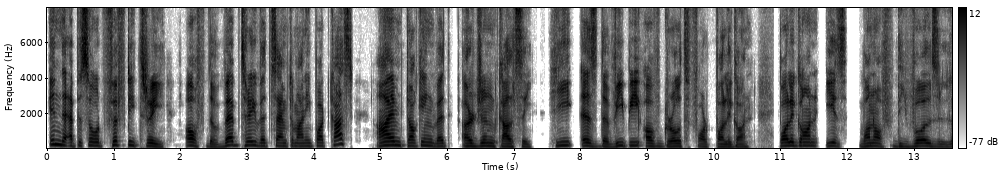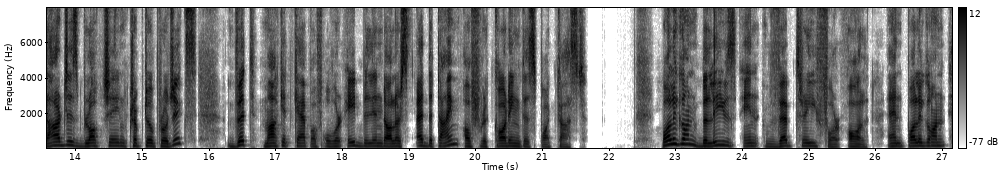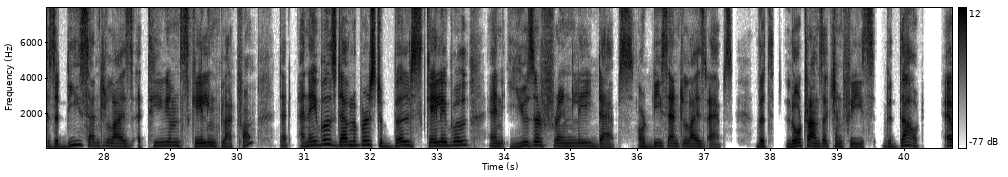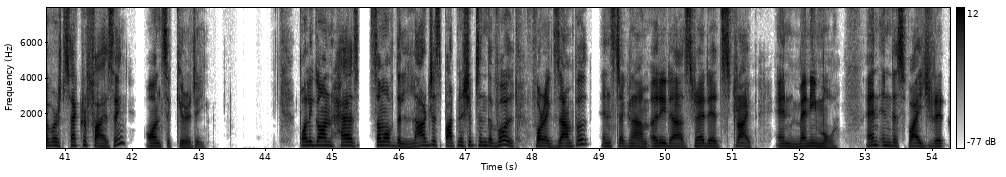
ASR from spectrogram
In the episode 53 of the Web3 with Sam Kamani podcast, I'm talking with Arjun Kalsy. He is the VP of Growth for Polygon. Polygon is one of the world's largest blockchain crypto projects with market cap of over $8 billion at the time of recording this podcast. Polygon believes in Web3 for all, and Polygon is a decentralized Ethereum scaling platform that enables developers to build scalable and user friendly dApps or decentralized apps with low transaction fees without ever sacrificing on security. Polygon has some of the largest partnerships in the world. For example, Instagram, Adidas, Reddit, Stripe, and many more. And in this wide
